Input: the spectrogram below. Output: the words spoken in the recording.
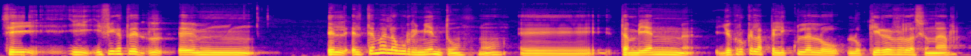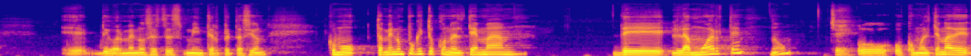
Sí, y, fíjate, em, el, tema del aburrimiento, ¿no? Eh, también yo creo que la película lo, quiere relacionar, eh, digo, al menos esta es mi interpretación, como también un poquito con el tema de la muerte, ¿no? Sí. O, como el tema de,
